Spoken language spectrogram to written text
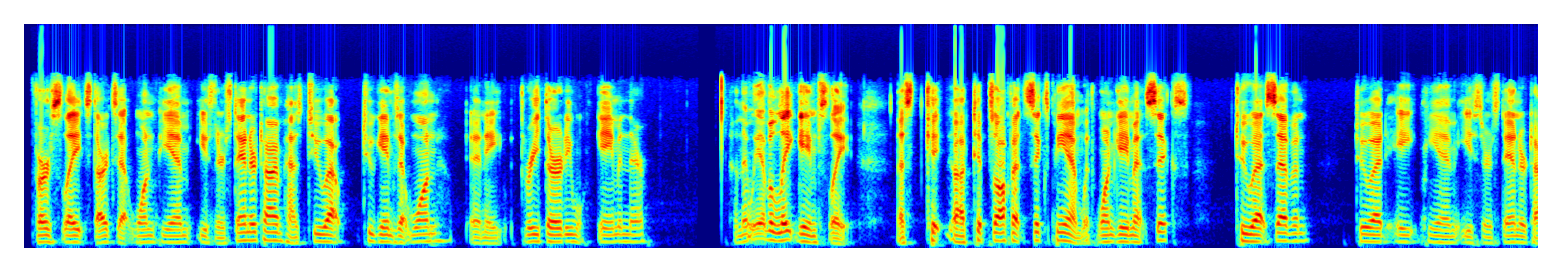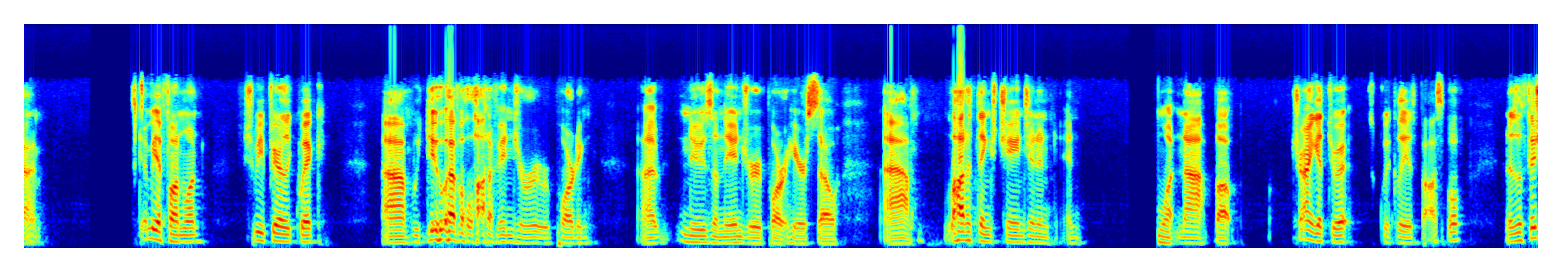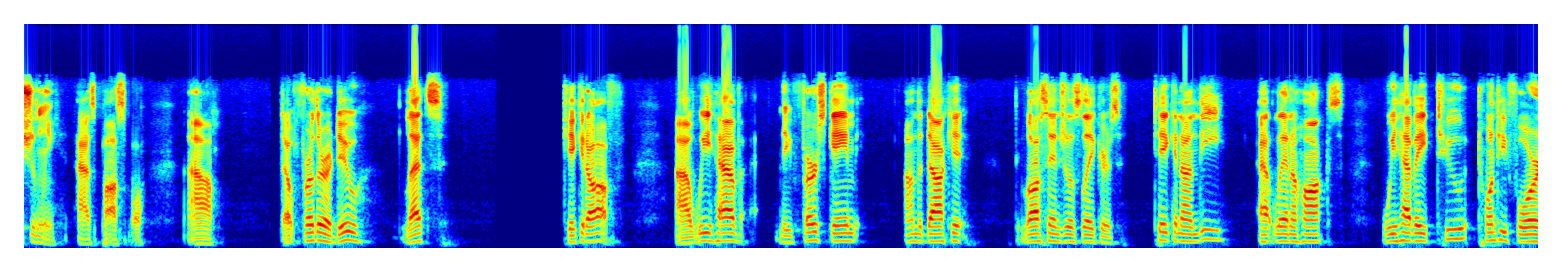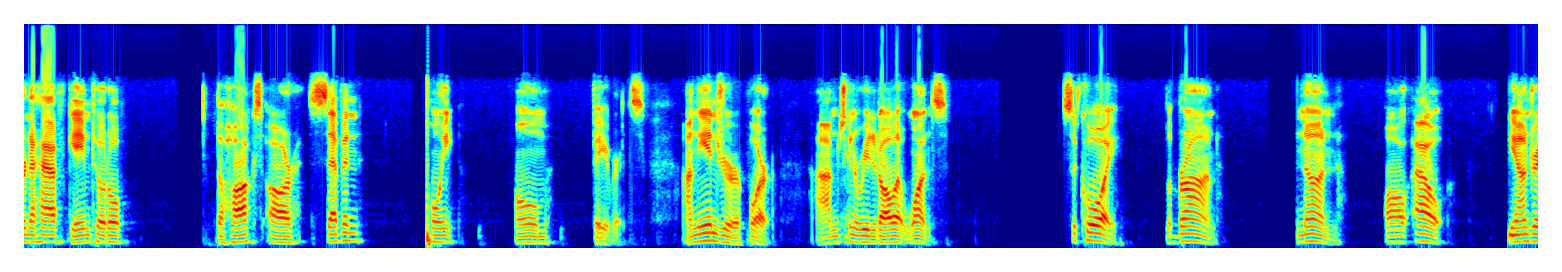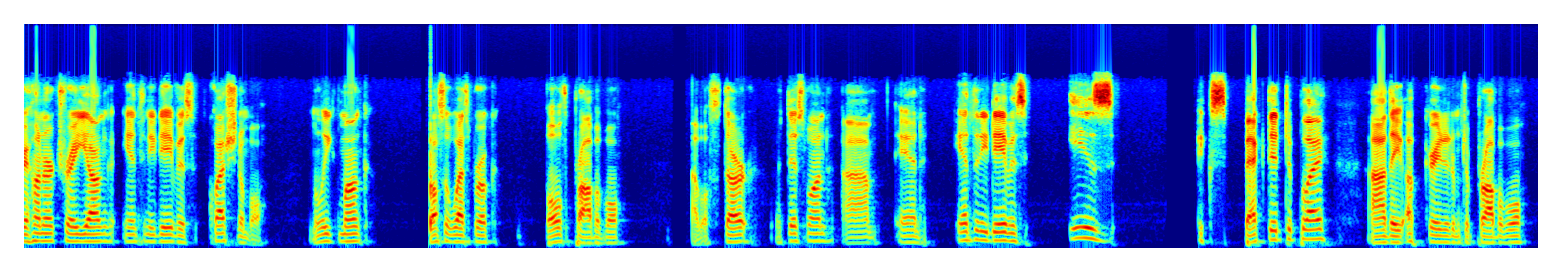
First slate starts at 1 p.m. Eastern Standard Time, has two out two games at one and a 3:30 game in there, and then we have a late game slate that uh, tips off at 6 p.m. with one game at six, two at seven, two at 8 p.m. Eastern Standard Time. It's gonna be a fun one. Should be fairly quick. Uh, we do have a lot of injury reporting uh, news on the injury report here, so uh, a lot of things changing and, and whatnot, but try and get through it as quickly as possible and as efficiently as possible. Uh, without further ado, let's kick it off. Uh, we have the first game on the docket the Los Angeles Lakers taking on the Atlanta Hawks. We have a 224 and a half game total. The Hawks are seven point home favorites. On the injury report, I'm just going to read it all at once. Sequoia, LeBron, none, all out. DeAndre Hunter, Trae Young, Anthony Davis, questionable. Malik Monk, Russell Westbrook, both probable. I will start with this one. Um, and Anthony Davis is expected to play. Uh, they upgraded him to probable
